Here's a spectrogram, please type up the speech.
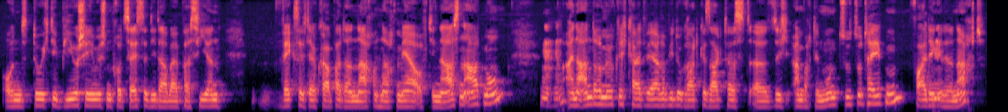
und durch die biochemischen Prozesse, die dabei passieren, wechselt der Körper dann nach und nach mehr auf die Nasenatmung. Mhm. Eine andere Möglichkeit wäre, wie du gerade gesagt hast, äh, sich einfach den Mund zuzutapen, vor allen Dingen mhm. in der Nacht.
